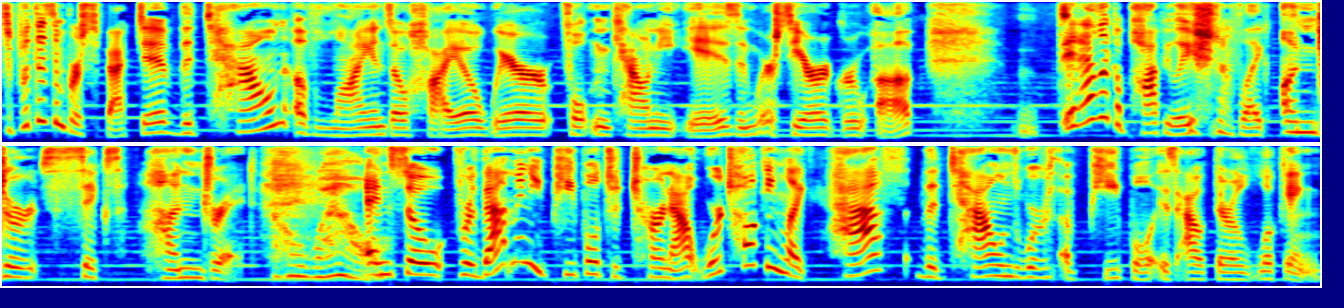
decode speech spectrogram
to put this in perspective, the town of Lyons, Ohio, where Fulton County is and where Sierra grew up, it has like a population of like under 600. Oh, wow. And so for that many people to turn out, we're talking like half the town's worth of people is out there looking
